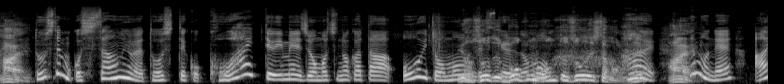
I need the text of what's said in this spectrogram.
はい。どうしてもこう資産運用や投資ってこう怖いっていうイメージをお持ちの方多いと思うんですけれども、本当そうでしたからね。はい。はい、でもね、相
